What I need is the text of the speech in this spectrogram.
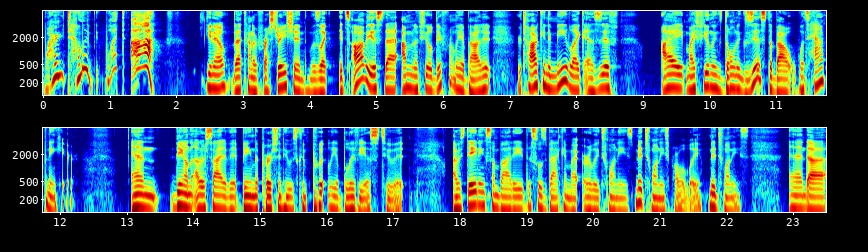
why are you telling me? What? Ah! You know, that kind of frustration was like, it's obvious that I'm going to feel differently about it. You're talking to me like as if I, my feelings don't exist about what's happening here. And being on the other side of it, being the person who was completely oblivious to it. I was dating somebody, this was back in my early 20s, mid 20s probably, mid 20s. And uh,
